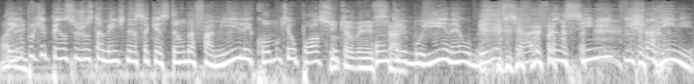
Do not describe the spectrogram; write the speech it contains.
Olha tenho aí. porque penso justamente nessa questão da família e como que eu posso que é contribuir, né? O beneficiário Francine e Charrini,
